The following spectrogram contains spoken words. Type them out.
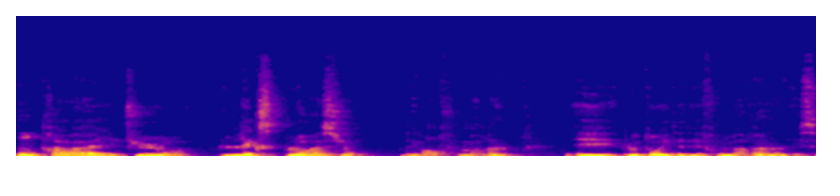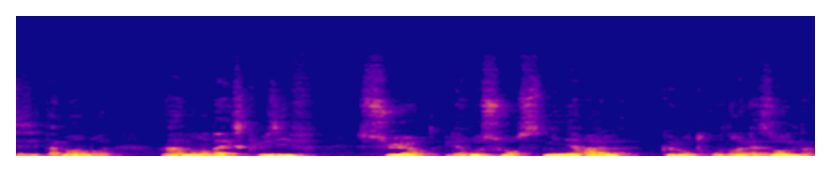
on travaille sur l'exploration des grands fonds marins et l'autorité des fonds marins et ses États membres a un mandat exclusif sur les ressources minérales que l'on trouve dans la zone.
